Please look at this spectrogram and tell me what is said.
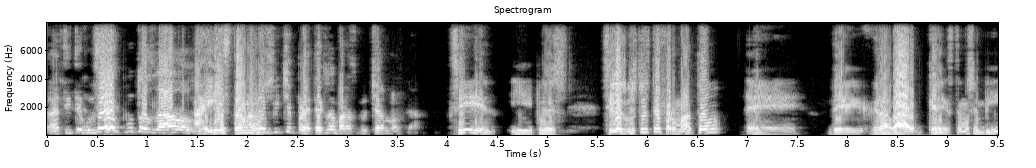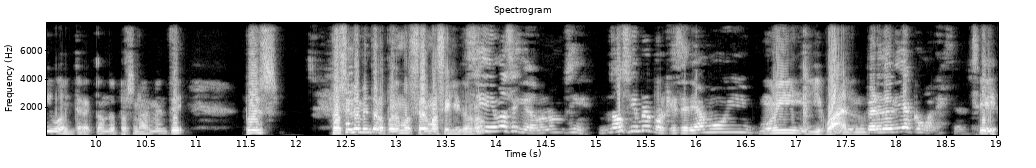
a ti te En gusta. todos putos lados. güey. Ahí No hay estamos. pinche pretexto para escucharnos, ya. Sí, y pues, si les gustó este formato eh, de grabar, que estemos en vivo, interactuando personalmente, pues posiblemente lo podemos hacer más seguido, ¿no? Sí, más seguido, no, sí. No siempre porque sería muy... Muy igual, ¿no? Perdería como la esencia. Sí,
